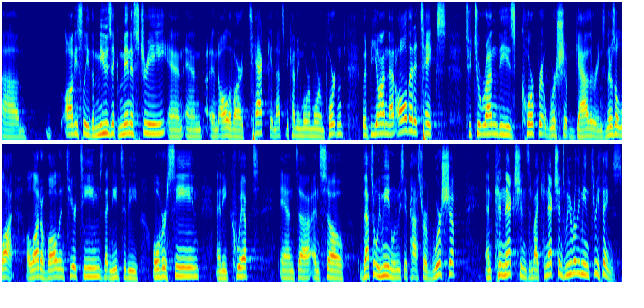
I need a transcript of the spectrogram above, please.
um, obviously the music ministry and, and, and all of our tech, and that's becoming more and more important. But beyond that, all that it takes to, to run these corporate worship gatherings. And there's a lot, a lot of volunteer teams that need to be overseen and equipped. And, uh, and so that's what we mean when we say pastor of worship and connections. And by connections, we really mean three things.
